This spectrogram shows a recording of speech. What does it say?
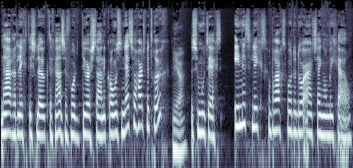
Naar het licht is leuk, dan gaan ze voor de deur staan... en komen ze net zo hard weer terug. Ja. Dus ze moeten echt in het licht gebracht worden door aartsengel Michael.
